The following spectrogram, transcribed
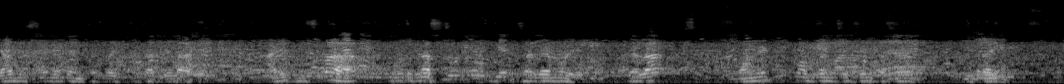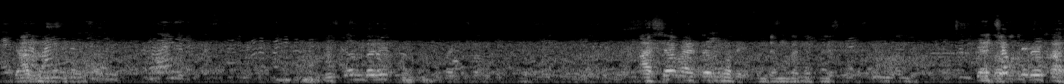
या दृष्टीने त्यांचा प्रयत्न चाललेला आहे. आणि दुसरा कस्टोडियल गेट झाल्यामुळे त्याला मॉनिटरी कॉम्पन्सेशन कसं घेता येईल. या दृष्टीने. एकंदरीत अशा मॅटरमध्ये त्याच्या पुढे काय?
